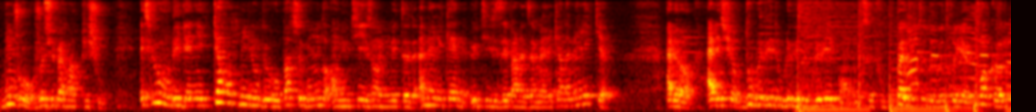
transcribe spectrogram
Bonjour, je suis Bernard Pichou. Est-ce que vous voulez gagner 40 millions d'euros par seconde en utilisant une méthode américaine utilisée par les Américains d'Amérique? Alors, allez sur www.onsefoutpaddutoutde votre gueule.com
